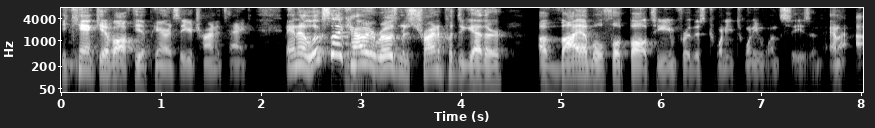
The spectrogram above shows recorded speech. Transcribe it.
you can't give off the appearance that you're trying to tank. And it looks like yeah. Howie Roseman's trying to put together a viable football team for this 2021 season. And I,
